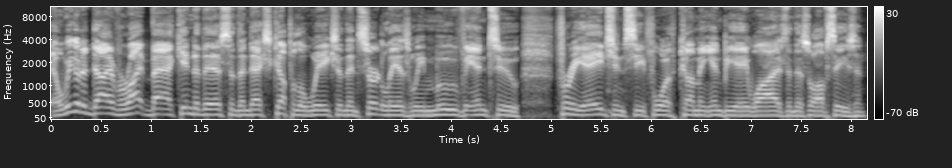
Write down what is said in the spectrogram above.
Are we going to dive right back into this in the next couple of weeks? And then certainly as we move into free agency forthcoming NBA wise in this offseason?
